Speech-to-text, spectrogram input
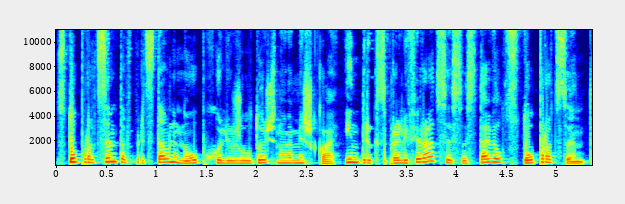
100% представлена опухолью желудочного мешка. Индекс пролиферации составил 100%.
